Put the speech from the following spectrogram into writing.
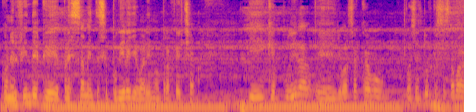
con el fin de que precisamente se pudiera llevar en otra fecha y que pudiera eh, llevarse a cabo pues el tour que se estaba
